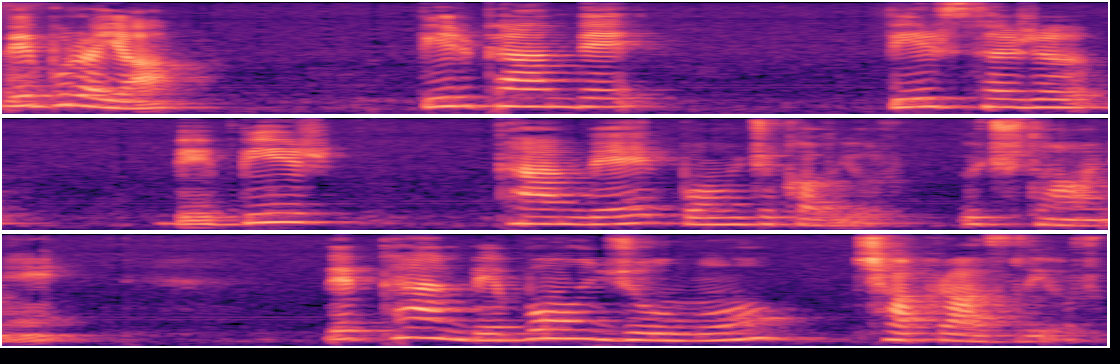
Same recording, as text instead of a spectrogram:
Ve buraya bir pembe, bir sarı ve bir pembe boncuk alıyorum. 3 tane. Ve pembe boncuğumu çaprazlıyorum.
